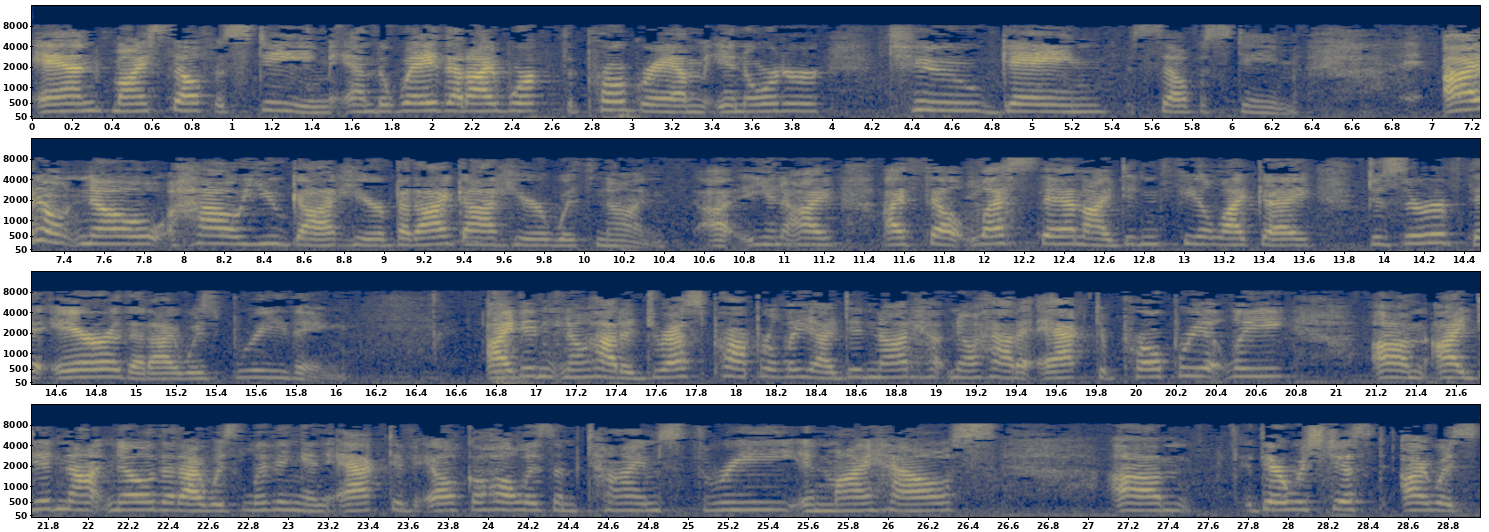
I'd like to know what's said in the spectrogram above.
and my self-esteem and the way that I work the program in order to gain self-esteem. I don't know how you got here, but I got here with none. Uh, you know, I, I felt less than. I didn't feel like I deserved the air that I was breathing. I didn't know how to dress properly. I did not know how to act appropriately. Um, I did not know that I was living in active alcoholism times three in my house. Um, there was just, I was,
